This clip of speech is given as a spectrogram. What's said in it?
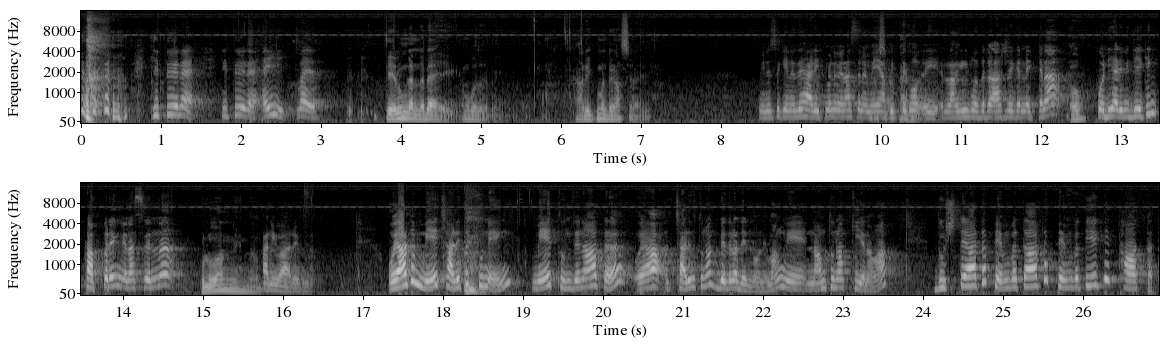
හිතුවේ නෑ හිතුවේ නෑ ඇයි? බය. තේරුම් ගන්න බෑ. මොකොද මේ හරික්මට වෙනස්සනදී මිනිස්සු කෙනද හරික්මන වෙනස් වෙන මේ අපිත් එක්ක ළඟින් හොඳට ආශ්‍රය කරන එක්කෙනා. පොඩි හරි විදියකින් තප්පරෙන් වෙනස් වෙන්න පුළුවන් හින්දා. අනිවාර්යෙන්ම. ඔයාට මේ චරිත තුනෙන් මේ තුන් දෙනාට ඔයා චරිත තුනක් බෙදලා දෙන්න ඕනේ. මම මේ නම් තුනක් කියනවා. දුෂ්ටයාට, පෙම්වතාට, පෙම්වතියගේ තාත්තට.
